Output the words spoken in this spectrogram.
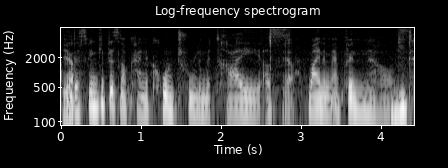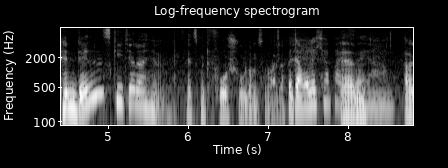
Ja. Und deswegen gibt es noch keine Grundschule mit drei, aus meinem Empfinden heraus. Die Tendenz geht ja dahin, jetzt mit Vorschule und so weiter. Bedauerlicherweise, Ähm, ja. Aber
